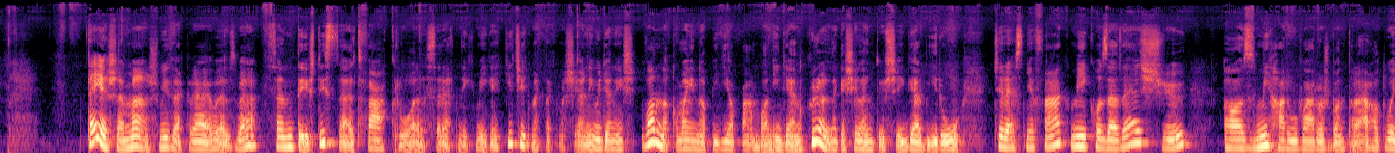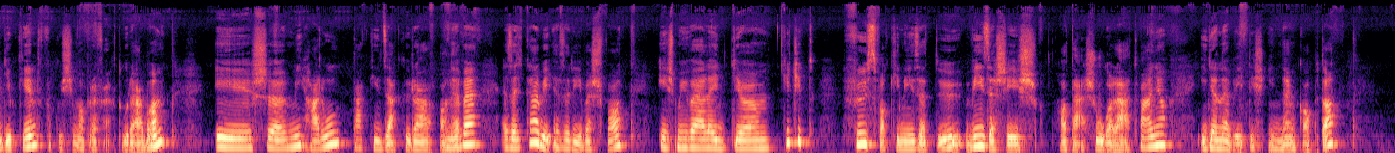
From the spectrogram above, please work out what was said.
teljesen más vizekre elvezve, szent és tisztelt fákról szeretnék még egy kicsit nektek mesélni, ugyanis vannak a mai napig Japánban igen különleges jelentőséggel bíró cseresznyefák, méghozzá az első az Miharu városban található egyébként, Fukushima prefektúrában, és Miharu Takizakura a neve, ez egy kb. ezer éves fa, és mivel egy kicsit fűszfa kinézetű, vízesés hatású a látványa, így a nevét is innen kapta.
